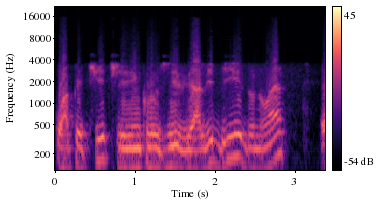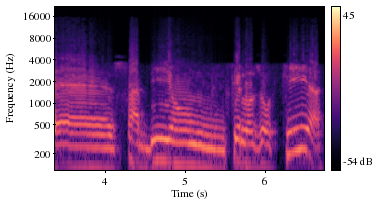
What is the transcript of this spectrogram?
o apetite, inclusive a libido, não é? é? Sabiam filosofia,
